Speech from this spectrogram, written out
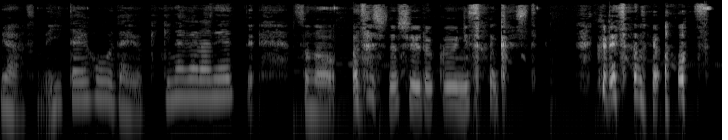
いや、その言いたい放題を聞きながらねって、その、私の収録に参加してくれたのよ、青さん。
